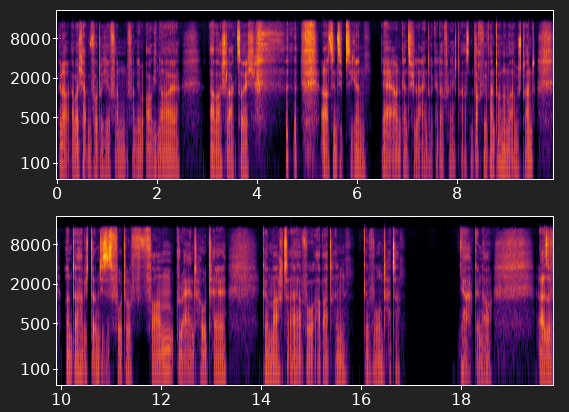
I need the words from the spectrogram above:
Genau, aber ich habe ein Foto hier von, von dem Original, aber Schlagzeug aus den 70ern. Ja, ja, und ganz viele Eindrücke da von den Straßen. Doch, wir waren doch nochmal am Strand und da habe ich dann dieses Foto vom Grand Hotel gemacht, äh, wo ABBA drin gewohnt hatte. Ja, genau. Also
